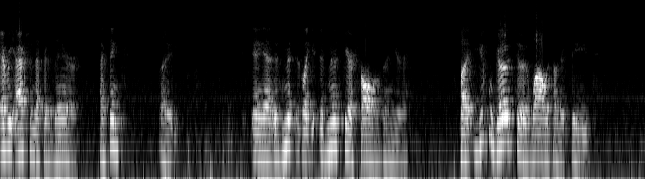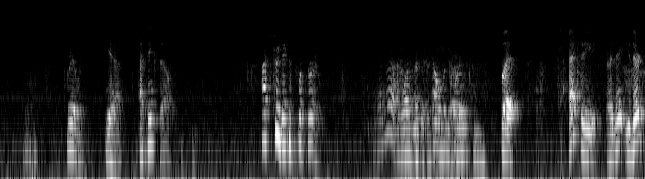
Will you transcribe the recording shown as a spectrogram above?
every action that they're there, I think, like, and yeah, if like if Minas Tirith falls, then you're. But you can go to it while it's under siege. Really, Yeah, I think so. that's true. They can slip through. I'm not one hundred percent sure. and But actually, are they? They're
